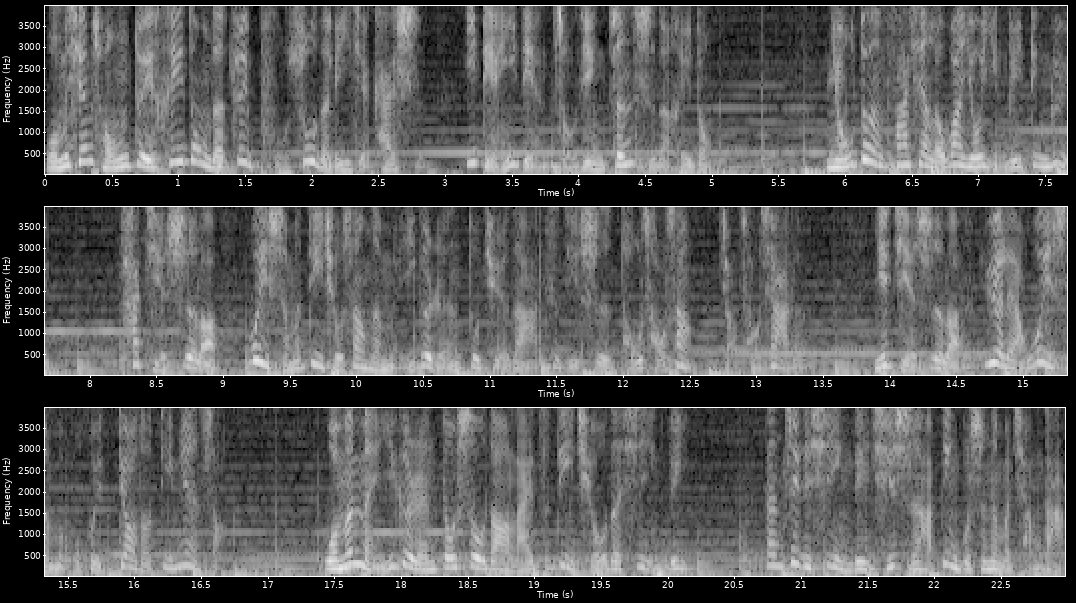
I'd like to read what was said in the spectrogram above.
我们先从对黑洞的最朴素的理解开始，一点一点走进真实的黑洞。牛顿发现了万有引力定律。他解释了为什么地球上的每一个人都觉得啊自己是头朝上脚朝下的，也解释了月亮为什么不会掉到地面上。我们每一个人都受到来自地球的吸引力，但这个吸引力其实啊并不是那么强大。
